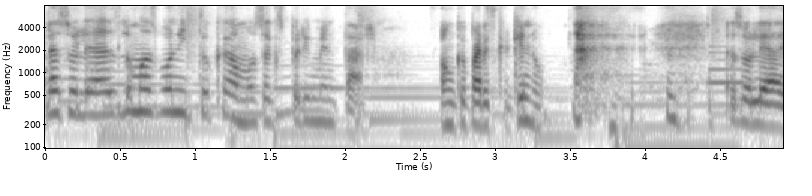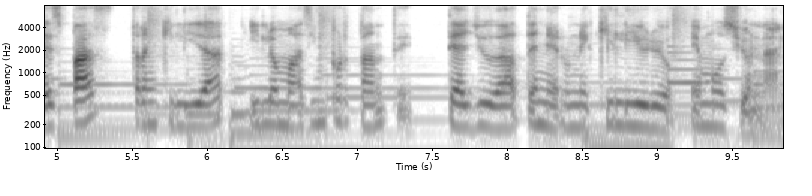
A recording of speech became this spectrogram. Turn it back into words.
La soledad es lo más bonito que vamos a experimentar, aunque parezca que no. la soledad es paz, tranquilidad y lo más importante, te ayuda a tener un equilibrio emocional.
